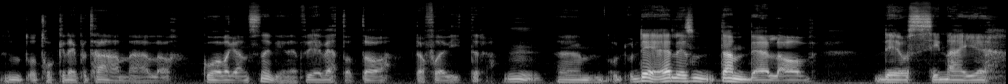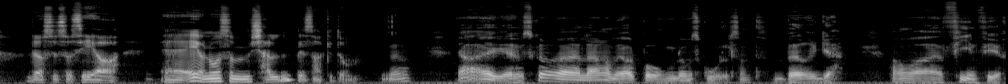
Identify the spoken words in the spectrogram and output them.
liksom, å tråkke deg på tærne eller gå over grensene dine, fordi jeg vet at da, da får jeg vite det. Um, og, det er liksom den delen av det å si nei versus å si ja, eh, er jo noe som sjelden blir snakket om. Ja. ja, jeg husker eh, læreren vi hadde på ungdomsskolen. Sant? Børge. Han var en fin fyr.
